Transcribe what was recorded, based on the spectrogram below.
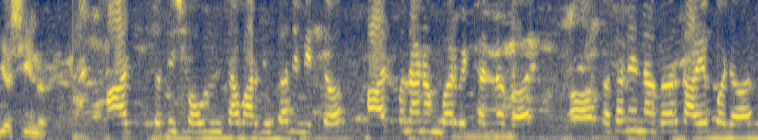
यश येईनच. आज सतीश भाऊंच्या वाढदिवसानिमित्त आज पंधरा नंबर विठ्ठल नगर ससाने नगर काळे पडर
